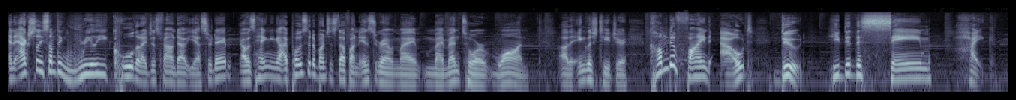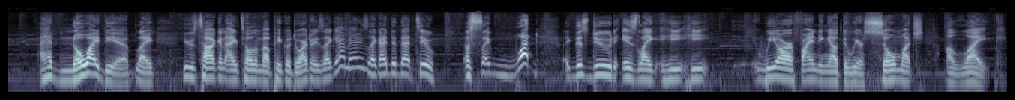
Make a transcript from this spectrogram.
And actually, something really cool that I just found out yesterday. I was hanging out. I posted a bunch of stuff on Instagram with my my mentor Juan, uh, the English teacher. Come to find out, dude, he did the same hike. I had no idea. Like he was talking. I told him about Pico Duarte. He's like, yeah, man. He's like, I did that too. I was like, what? Like this dude is like he he. We are finding out that we are so much alike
